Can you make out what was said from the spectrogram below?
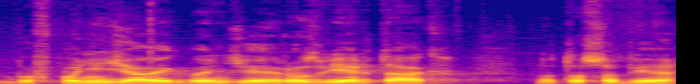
bo w poniedziałek będzie rozwiertak no to sobie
